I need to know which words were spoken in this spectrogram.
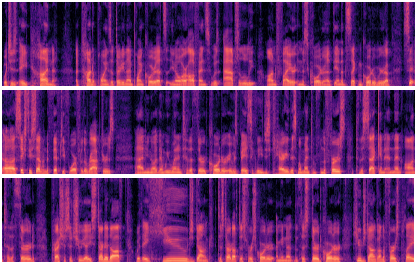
which is a ton a ton of points, a 39 point quarter. That's, you know, our offense was absolutely on fire in this quarter. And at the end of the second quarter, we were up uh, 67 to 54 for the Raptors. And, you know, then we went into the third quarter. It was basically just carry this momentum from the first to the second and then on to the third. Precious Achiuwa, he started off with a huge dunk to start off this first quarter. I mean, uh, this third quarter. Huge dunk on the first play.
